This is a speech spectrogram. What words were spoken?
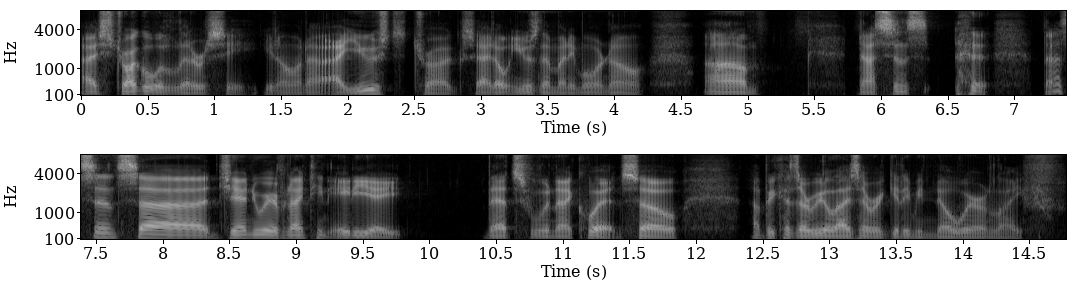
I struggle with literacy, you know, and I, I used drugs. I don't use them anymore. No, um, not since not since uh, January of 1988. That's when I quit. So uh, because I realized they were getting me nowhere in life.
